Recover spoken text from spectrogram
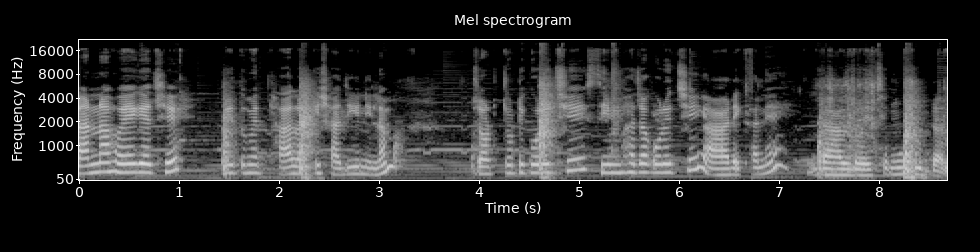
রান্না হয়ে গেছে। প্রীতমের থাল আর কি সাজিয়ে নিলাম। চটচটি করেছি, সিম ভাজা করেছি, আর এখানে ডাল রয়েছে, মুসুর ডাল।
